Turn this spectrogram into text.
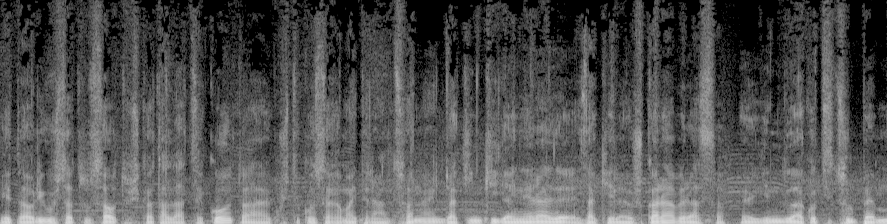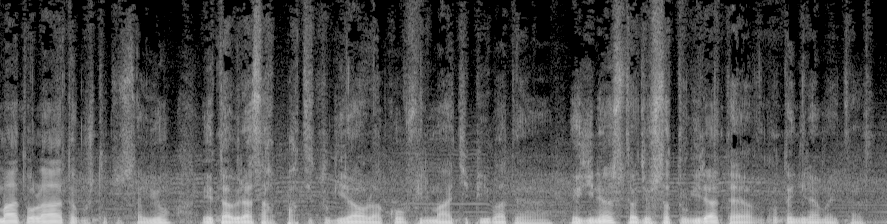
eta hori gustatu zautu iskat aldatzeko, eta ikusteko zer emaiten altzuan, jakinki gainera ezakiela Euskara, beraz egin dudako titzulpen bat, hola, eta gustatu zaio, eta beraz partitu gira, holako filma tipi bat uh, eginez, eta jostatu gira, eta konten gira emaitzaz.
